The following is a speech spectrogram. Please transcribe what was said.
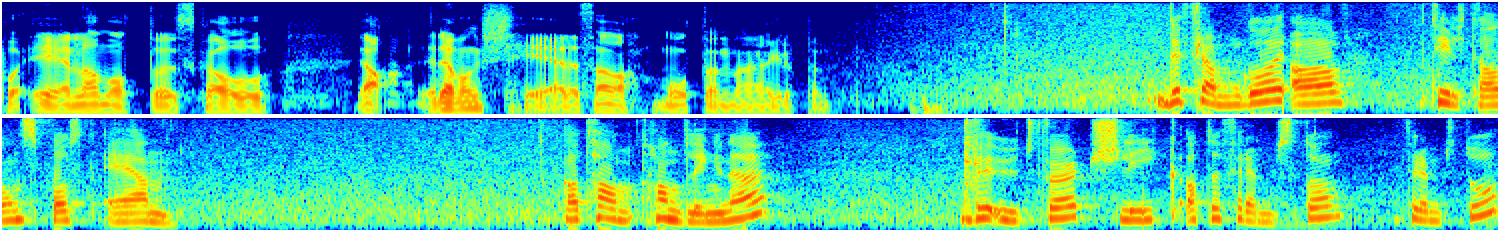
på en eller annen måte skal ja, revansjere seg da, mot denne gruppen. Det framgår av tiltalens post 1 at handlingene ble utført slik at det fremsto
